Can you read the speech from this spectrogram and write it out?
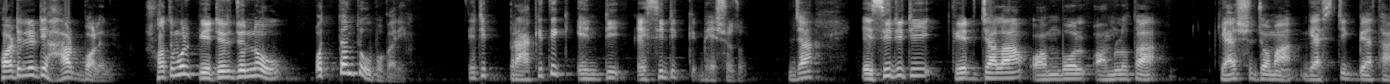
ফার্টিলিটি হার্ব বলেন। শতমূল পেটের জন্যও অত্যন্ত উপকারী। এটি প্রাকৃতিক অ্যান্টি অ্যাসিডিক ভেষজ, যা অ্যাসিডিটি পেট জ্বালা, অম্বল, অম্লতা গ্যাস জমা, গ্যাস্ট্রিক ব্যথা,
